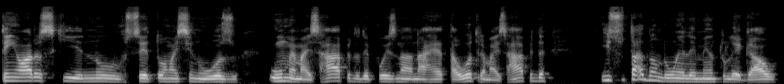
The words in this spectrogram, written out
Tem horas que no setor mais sinuoso uma é mais rápida, depois na, na reta outra é mais rápida. Isso está dando um elemento legal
